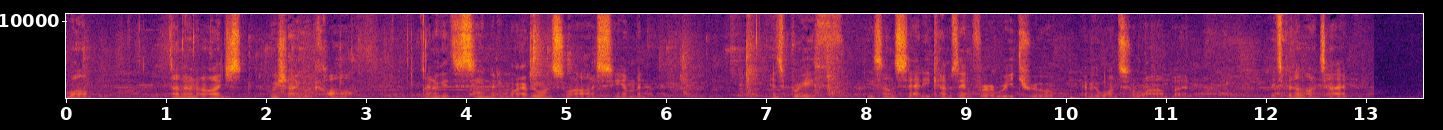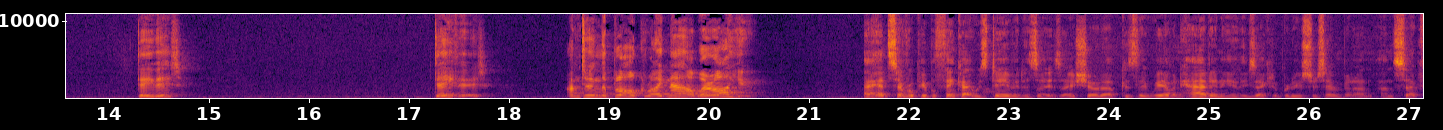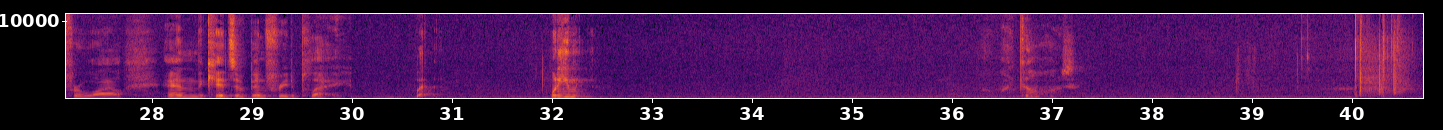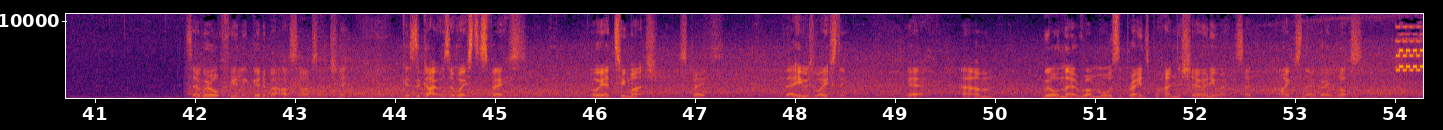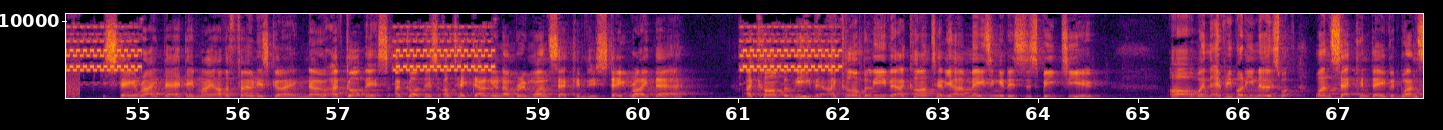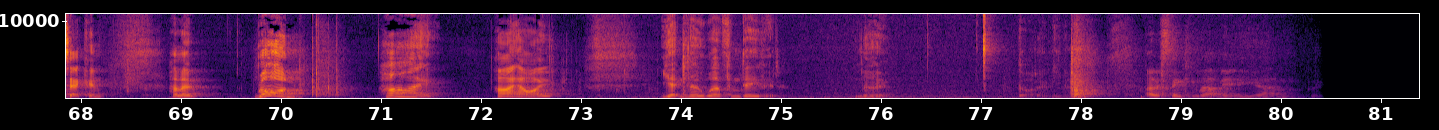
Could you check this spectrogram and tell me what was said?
Well, I don't know. I just wish I would call. I don't get to see him anymore. Every once in a while I see him, and it's brief. He's on set. He comes in for a read through every once in a while, but it's been a long time. David? David? I'm doing the blog right now. Where are you? I had several people think I was David as I, as I showed up because we haven't had any of the executive producers haven't been on, on set for a while, and the kids have been free to play. What? What do you mean? Oh my god. So we're all feeling good about ourselves actually, because the guy was a waste of space. Oh, he had too much space that he was wasting. Yeah. Um, we all know Ron Moore's the brains behind the show anyway, so Eick's no great loss. Stay right there, Dave. My other phone is going. No, I've got this. I've got this. I'll take down your number in one second. You stay right there. I can't believe it. I can't believe it. I can't tell you how amazing it is to speak to you. Oh, when everybody knows what. One second, David. One second. Hello? Ron! Hi. Hi, how are you? Yet no word from David. No. God only knows. I was thinking about maybe. Um,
